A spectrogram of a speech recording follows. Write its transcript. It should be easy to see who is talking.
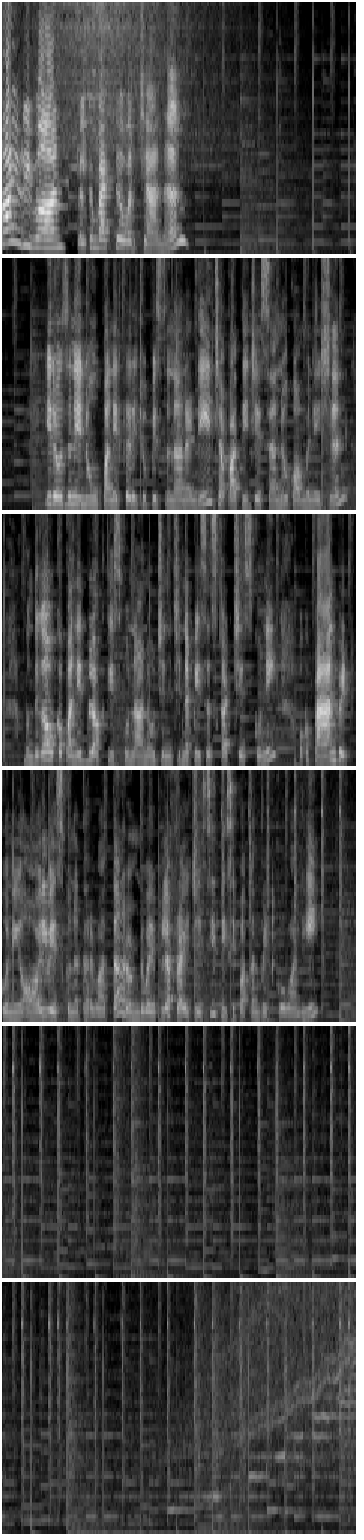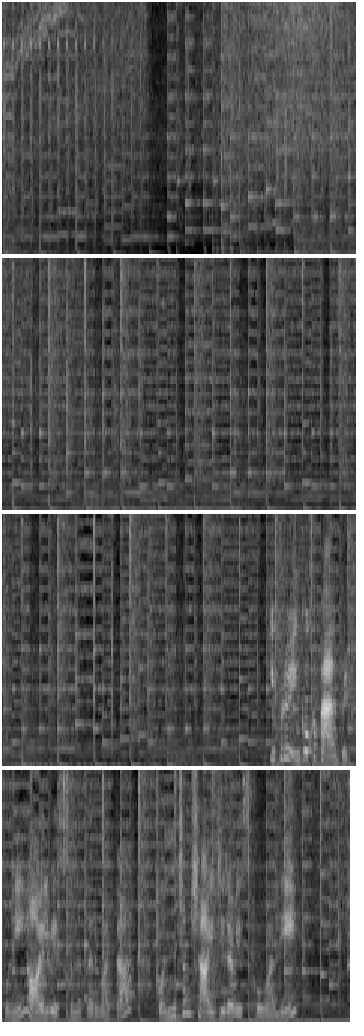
Speaker 1: Hi everyone welcome back to our channel ఈరోజు నేను paneer curry చూపిస్తున్నానండి. చపాతీ చేశాను కాంబినేషన్. ముందుగా ఒక పనీర్ బ్లాక్ తీసుకున్నాను. చిన్న చిన్న పీసెస్ కట్ చేసుకుని ఒక ప్యాన్ పెట్టుకొని ఆయిల్ వేసుకున్న తర్వాత రెండు వైపులా ఫ్రై చేసి తీసి పక్కన పెట్టుకోవాలి. ఇప్పుడు ఇంకొక ప్యాన్ పెట్టుకుని ఆయిల్ వేసుకున్న తర్వాత కొంచెం షాయి జీరా వేసుకోవాలి.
